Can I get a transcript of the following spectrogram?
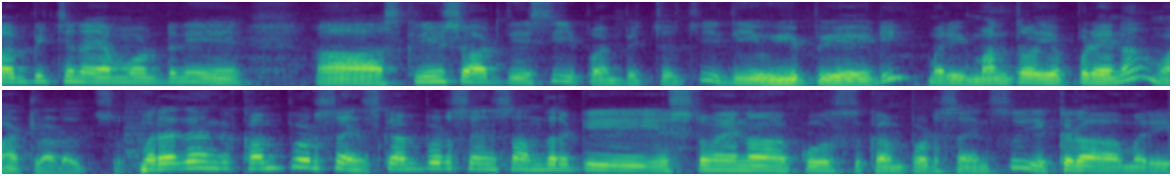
పంపించిన అమౌంట్ని స్క్రీన్ షాట్ తీసి పంపించవచ్చు ఇది యూపీఐ ఐడి మరి మనతో ఎప్పుడైనా మాట్లాడవచ్చు మరి అదేవిధంగా కంప్యూటర్ సైన్స్ కంప్యూటర్ సైన్స్ అందరికీ ఇష్టమైన కోర్సు కంప్యూటర్ సైన్స్. ఇక్కడ మరి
